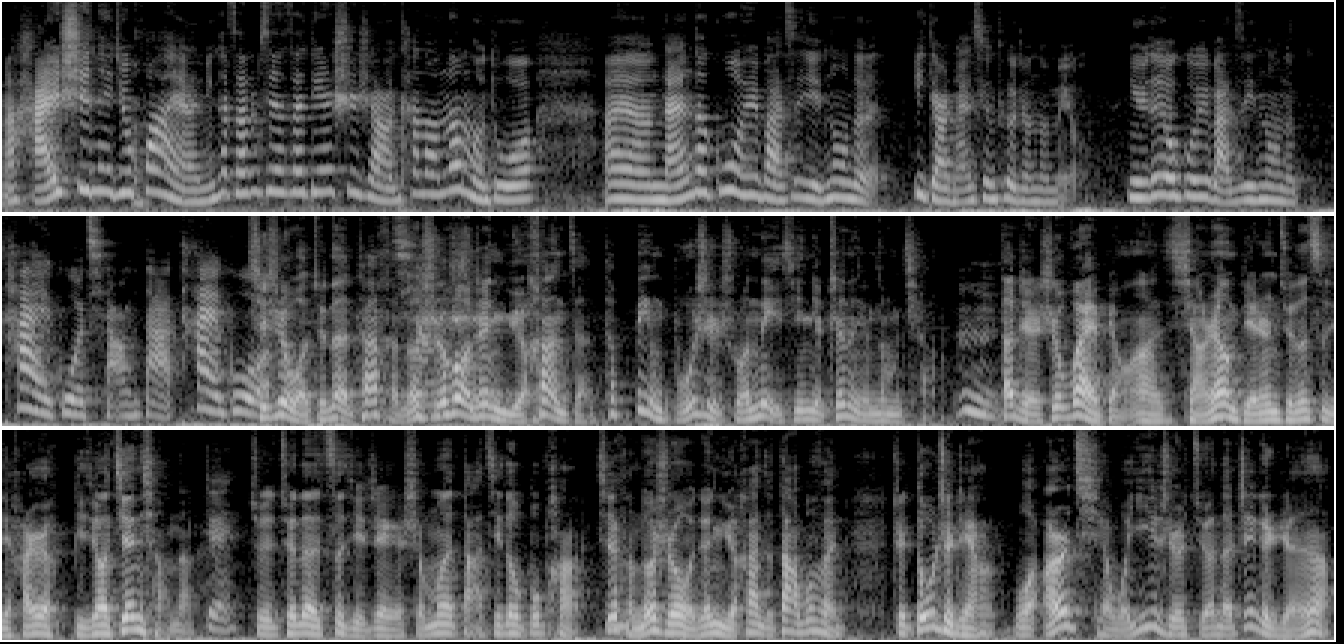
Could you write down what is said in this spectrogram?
啊，还是那句话呀，你看咱们现在在电视上看到那么多，哎呀，男的过于把自己弄得一点男性特征都没有，女的又过于把自己弄得太过强大，太过其实我觉得她很多时候这女汉子，她并不是说内心就真的就那么强，嗯，她只是外表啊，想让别人觉得自己还是比较坚强的，对，就是觉得自己这个什么打击都不怕。其实很多时候，我觉得女汉子大部分这都是这样。我而且我一直觉得这个人啊，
